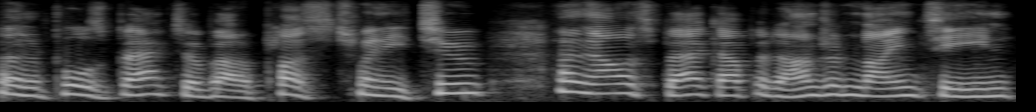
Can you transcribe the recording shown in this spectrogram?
and it pulls back to about a plus 22, and now it's back up at 119.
